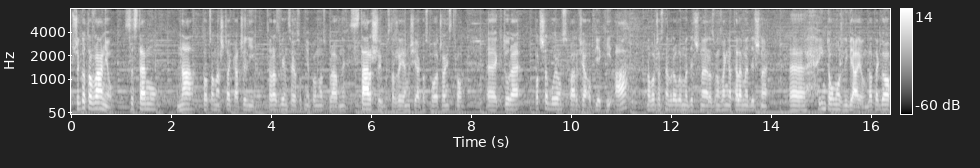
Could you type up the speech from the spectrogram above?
przygotowaniu systemu na to, co nas czeka, czyli coraz więcej osób niepełnosprawnych, starszych, bo starzejemy się jako społeczeństwo, e, które potrzebują wsparcia, opieki, a nowoczesne wyroby medyczne, rozwiązania telemedyczne e, im to umożliwiają. Dlatego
